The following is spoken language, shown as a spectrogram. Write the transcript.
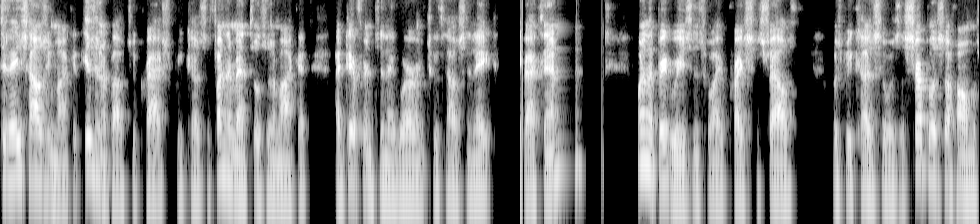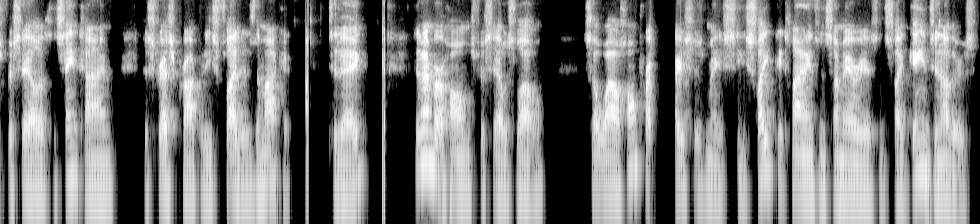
today's housing market isn't about to crash because the fundamentals of the market are different than they were in 2008. Back then, one of the big reasons why prices fell was because there was a surplus of homes for sale at the same time distressed properties flooded the market. Today, the number of homes for sale is low. So while home prices may see slight declines in some areas and slight gains in others,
